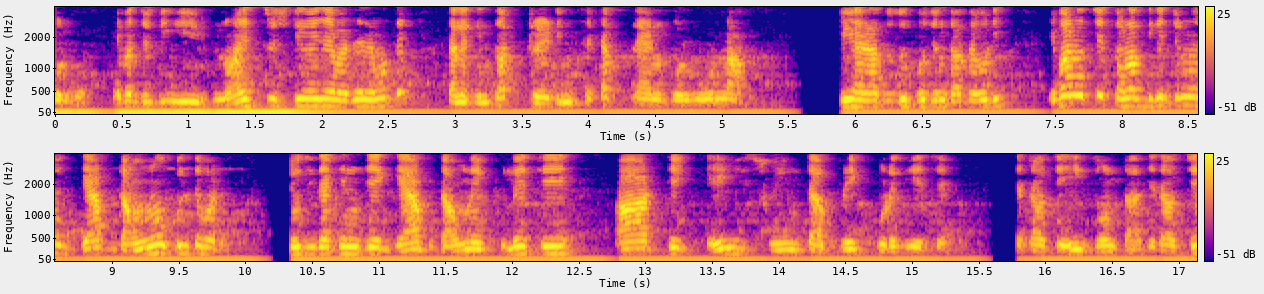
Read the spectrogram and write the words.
করব। এবার যদি নয়েজ সৃষ্টি হয়ে যায় বাজারের মধ্যে, তাহলে কিন্তু আর ট্রেডিং সেটা প্ল্যান করব না। ক্লিয়ার এতদূর পর্যন্ত আশা করি। এবার হচ্ছে তলার দিকের জন্য গ্যাপ ডাউনেও খুলতে পারে। যদি দেখেন যে গ্যাপ ডাউনে খুলেছে, আর ঠিক এই সুইংটা ব্রেক করে দিয়েছে যেটা হচ্ছে এই জোনটা যেটা হচ্ছে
